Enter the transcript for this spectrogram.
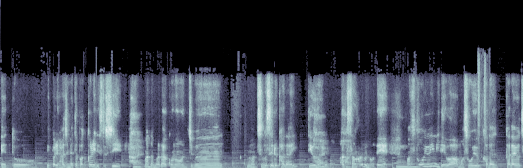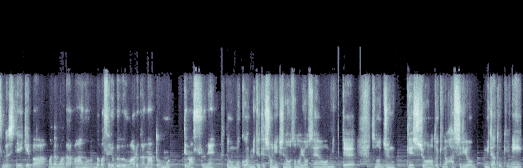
えっと、やっぱり始めたばっかりですし、はい。まだまだこの自分、まあ、潰せる課題っていうのはい。もたくさんあるので、うん。まあ、そういう意味では、まあ、そういう課題課題を潰していけばまだまだあの伸ばせる部分はあるかなと思ってますね。でも僕は見てて初日のその予選を見てその準決勝の時の走りを見た時に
